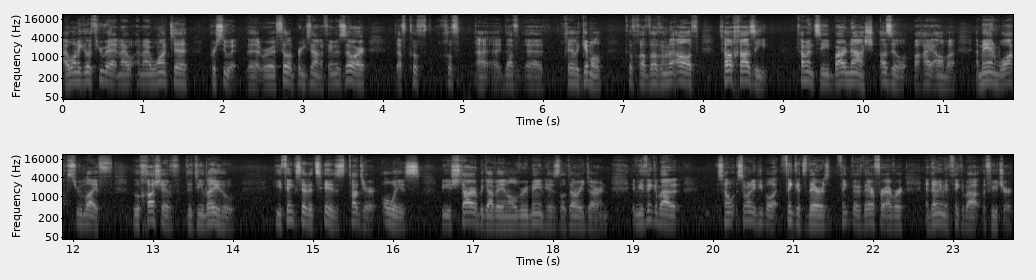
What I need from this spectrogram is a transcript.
I want to go through that, and I, and I want to pursue it. Uh, Philip brings down a famous Zohar, Daf Kuf Kuf uh, uh, Daf uh, Gimel Kuf Chavav Aleph Tal. Come and see Bar Nash Azil Bahai Alma. A man walks through life. Uchashev Ditilehu he thinks that it's his tajir always. V'yishtar begave and it'll remain his ladari darn. If you think about it, so so many people think it's theirs, think they're there forever, and don't even think about the future.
